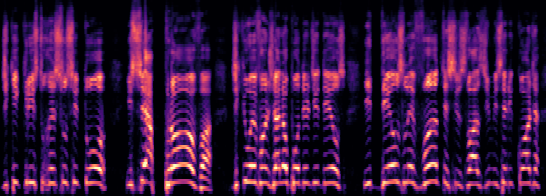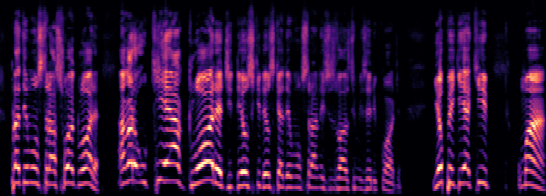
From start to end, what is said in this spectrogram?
de que Cristo ressuscitou. Isso é a prova de que o Evangelho é o poder de Deus. E Deus levanta esses vasos de misericórdia para demonstrar a sua glória. Agora, o que é a glória de Deus que Deus quer demonstrar nesses vasos de misericórdia? E eu peguei aqui uma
